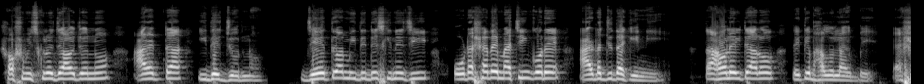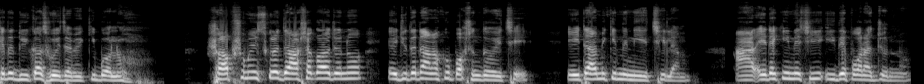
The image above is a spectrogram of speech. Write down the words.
সবসময় স্কুলে যাওয়ার জন্য আর একটা ঈদের জন্য। যেহেতু আমি ঈদের ড্রেস কিনেছি, ওটার সাথে ম্যাচিং করে আরেকটা জুতা কিনি, তাহলে এটা আরও দেখতে ভালো লাগবে। একসাথে দুই কাজ হয়ে যাবে, কি বলো? সব সময় স্কুলে যাওয়া আসা করার জন্য এই জুতাটা আমার খুব পছন্দ হয়েছে। এইটা আমি কিনে নিয়েছিলাম। আর এটা কিনেছি ঈদে পরার জন্য।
